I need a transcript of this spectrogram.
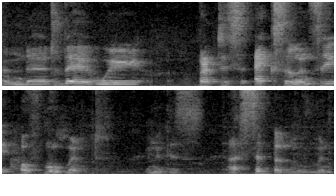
and uh, today we practice excellency of movement. And it is a simple movement.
